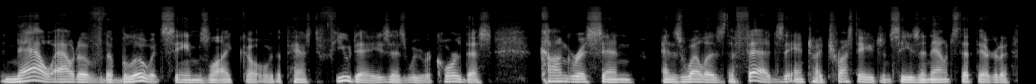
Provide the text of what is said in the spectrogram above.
now, out of the blue, it seems like uh, over the past few days, as we record this, Congress and as well as the feds, the antitrust agencies, announced that they're going to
